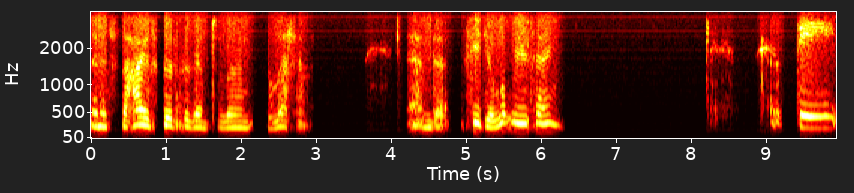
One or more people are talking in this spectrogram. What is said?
then it's the highest good for them to learn the lesson. And uh, what were you saying? The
